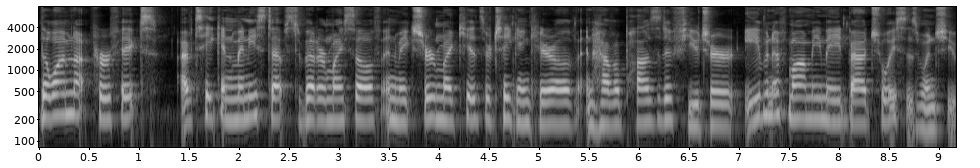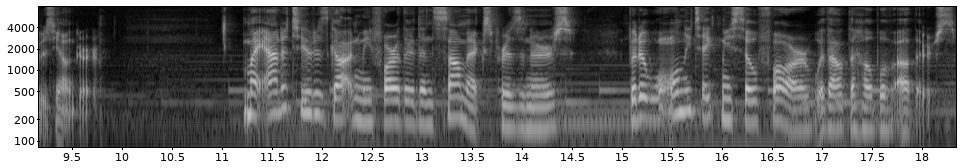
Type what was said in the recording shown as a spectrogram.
Though I'm not perfect, I've taken many steps to better myself and make sure my kids are taken care of and have a positive future, even if mommy made bad choices when she was younger. My attitude has gotten me farther than some ex prisoners, but it will only take me so far without the help of others.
